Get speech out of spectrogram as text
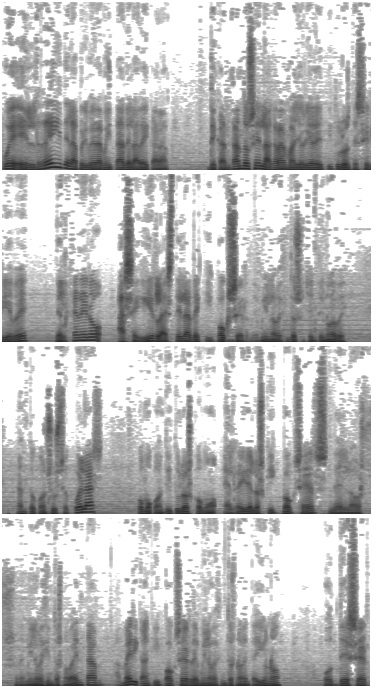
fue el rey de la primera mitad de la década, decantándose la gran mayoría de títulos de serie B del género a seguir la estela de Kickboxer de 1989, tanto con sus secuelas como con títulos como El Rey de los Kickboxers de, los, de 1990, American Kickboxer de 1991 o Desert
